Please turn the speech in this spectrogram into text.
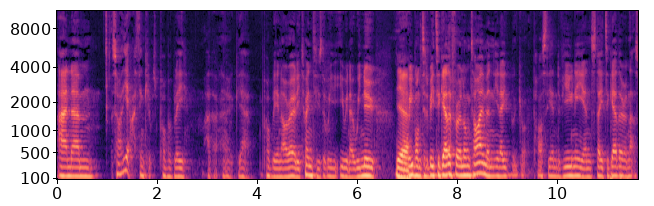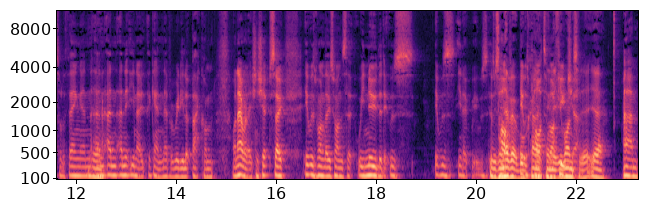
And um, so yeah, I think it was probably I don't know, yeah, probably in our early twenties that we you know we knew Yeah. we wanted to be together for a long time, and you know we got past the end of uni and stayed together and that sort of thing, and Yeah. and, and and it, you know again never really looked back on on our relationship. So it was one of those ones that we knew that it was. It was, you know, it was it was part, inevitable It was kind of part thing our future. wanted it. Yeah. Um,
